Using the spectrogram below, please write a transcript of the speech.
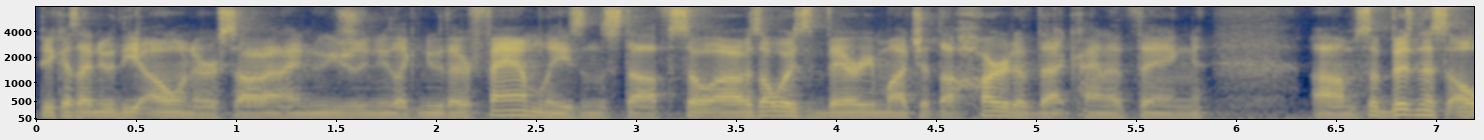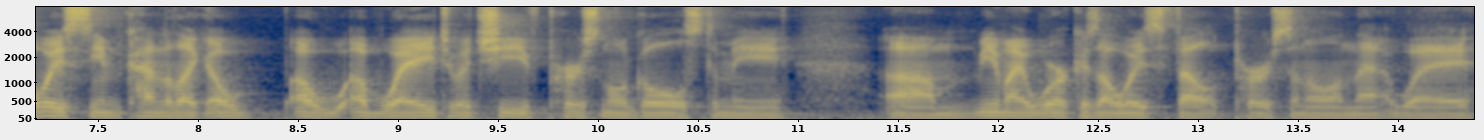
because i knew the owner so i usually knew like knew their families and stuff. So i was always very much at the heart of that kind of thing. Um, so business always seemed kind of like a, a, a way to achieve personal goals to me. Um, you know my work has always felt personal in that way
